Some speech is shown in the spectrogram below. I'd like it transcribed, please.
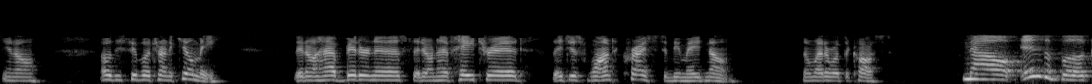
you know, oh, these people are trying to kill me. They don't have bitterness. They don't have hatred. They just want Christ to be made known, no matter what the cost. Now, in the book,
